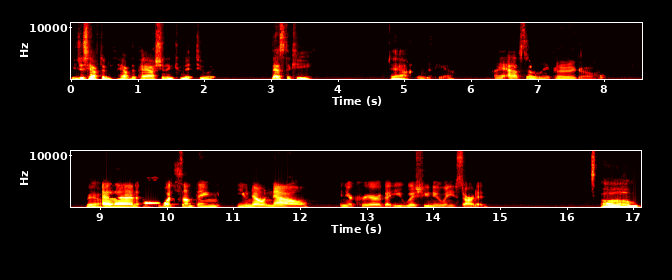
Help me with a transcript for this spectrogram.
you just have to have the passion and commit to it that's the key yeah. with you. I absolutely so, There you go. Yeah. And then what's something you know now in your career that you wish you knew when you started? Um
